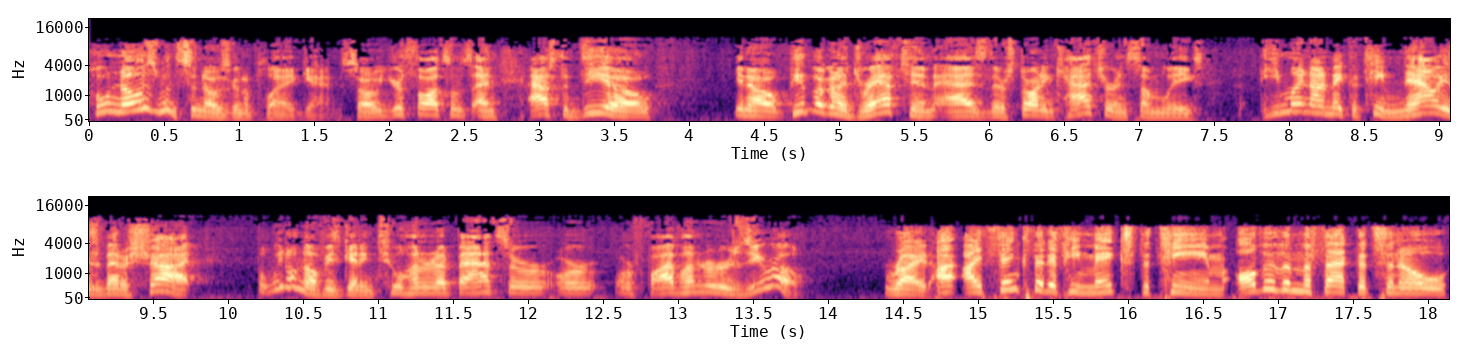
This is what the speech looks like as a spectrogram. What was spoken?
Who knows when Sano's going to play again? So your thoughts on and Astudillo, you know, people are going to draft him as their starting catcher in some leagues. He might not make the team. Now he has a better shot, but we don't know if he's getting 200 at bats or, or, or 500 or zero. Right. I, I think that if he makes the team, other than the fact that Sano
